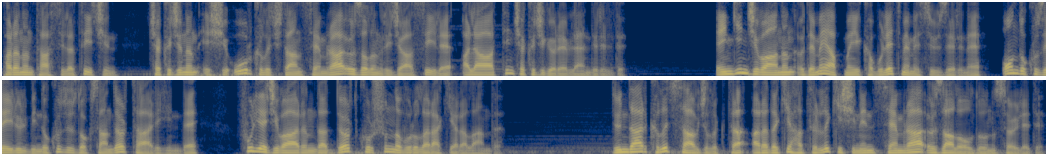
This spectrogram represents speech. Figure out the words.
paranın tahsilatı için Çakıcı'nın eşi Uğur Kılıç'tan Semra Özal'ın ricası ile Alaaddin Çakıcı görevlendirildi. Engin Civa'nın ödeme yapmayı kabul etmemesi üzerine 19 Eylül 1994 tarihinde Fulya civarında dört kurşunla vurularak yaralandı. Dündar Kılıç savcılıkta aradaki hatırlı kişinin Semra Özal olduğunu söyledi.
